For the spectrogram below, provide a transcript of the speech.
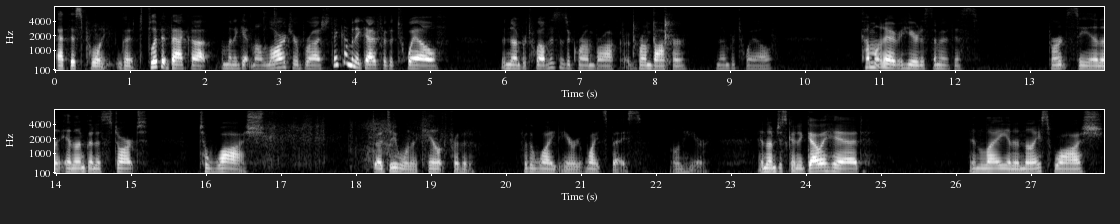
at this point. I'm going to flip it back up. I'm going to get my larger brush. I think I'm going to go for the 12, the number 12. This is a Grumbacher, Grumbacher number 12. Come on over here to some of this burnt sienna and I'm going to start to wash. I do want to account for the for the white area, white space on here. And I'm just going to go ahead and lay in a nice wash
